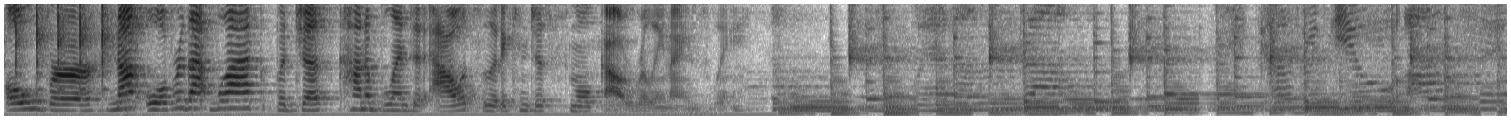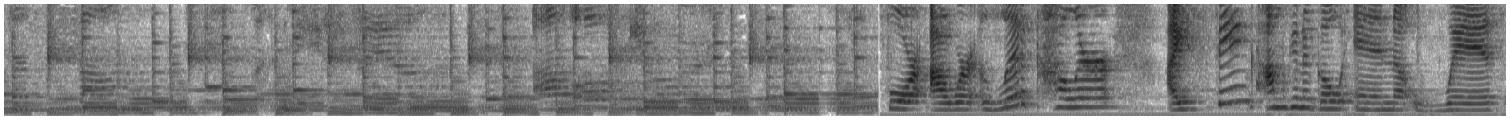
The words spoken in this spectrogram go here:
over, not over that black, but just kind of blend it out so that it can just smoke out really nicely. For our lid color, I think I'm gonna go in with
